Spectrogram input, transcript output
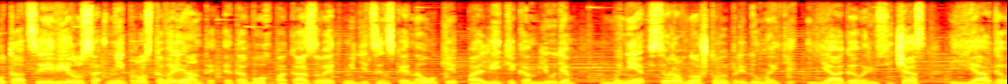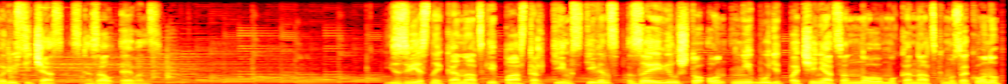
Мутации вируса не просто варианты. Это Бог показывает медицинской науке, политикам, людям. Мне все равно, что вы придумаете. Я говорю сейчас, я говорю сейчас, сказал Эванс. Известный канадский пастор Тим Стивенс заявил, что он не будет подчиняться новому канадскому закону,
